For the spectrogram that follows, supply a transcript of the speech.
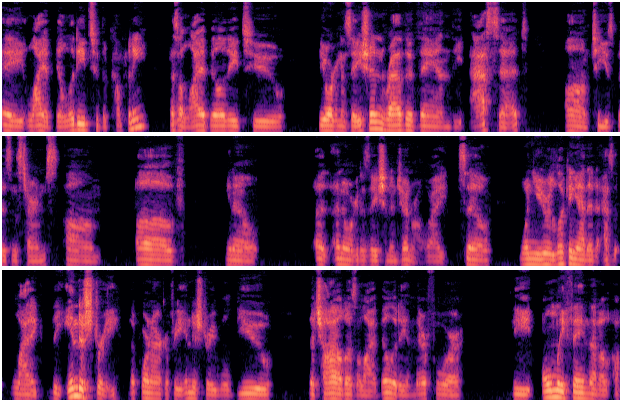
a liability to the company as a liability to the organization rather than the asset, um, to use business terms, um, of you know a, an organization in general, right? So when you're looking at it as like the industry, the pornography industry will view the child as a liability, and therefore the only thing that a, a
